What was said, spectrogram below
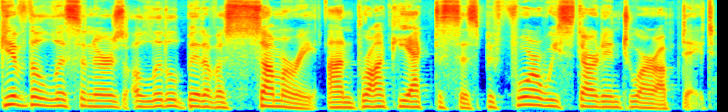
give the listeners a little bit of a summary on bronchiectasis before we start into our update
